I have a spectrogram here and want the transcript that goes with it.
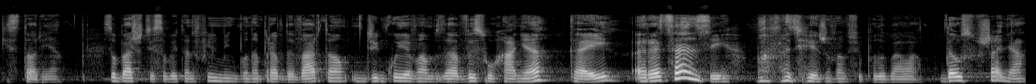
historię. Zobaczcie sobie ten filmik, bo naprawdę warto. Dziękuję Wam za wysłuchanie tej recenzji. Mam nadzieję, że Wam się podobała. Do usłyszenia.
